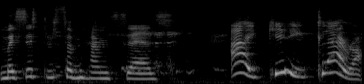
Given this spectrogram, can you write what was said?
My sister sometimes says, "I Kiddie Clara."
